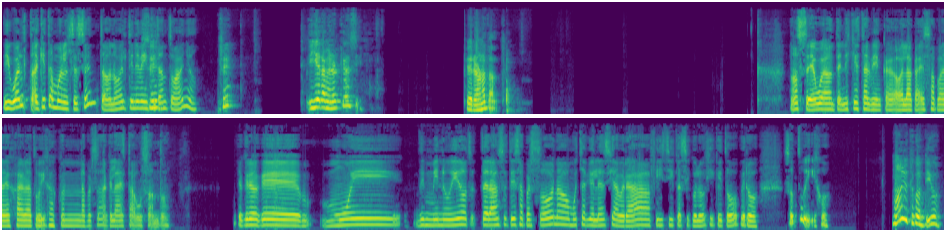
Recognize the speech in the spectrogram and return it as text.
Igual aquí estamos en el 60, ¿o no? Él tiene veintitantos años. Sí. Y era menor que él, sí. Pero no tanto. No sé, weón, tenéis que estar bien cagado en la cabeza para dejar a tu hija con la persona que la está abusando. Yo creo que muy disminuido te harán sentir esa persona o mucha violencia habrá, física, psicológica y todo, pero son tu hijo. No, yo estoy contigo.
